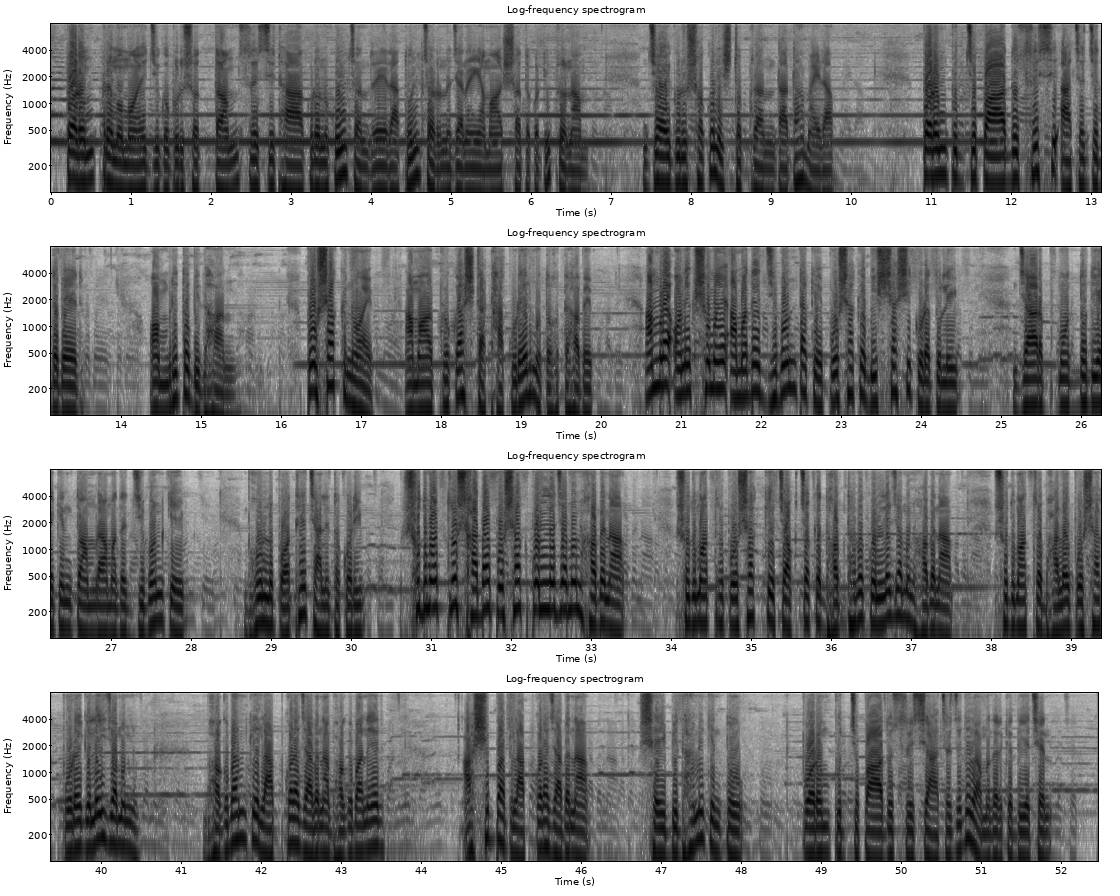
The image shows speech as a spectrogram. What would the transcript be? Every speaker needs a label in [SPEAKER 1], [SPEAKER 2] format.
[SPEAKER 1] পরম প্রেমময় যুগপুরুষোত্তম শ্রী শ্রী ঠাকুর অনুকূল চন্দ্রের আতুল চরণে জানাই আমার শতকোটি প্রণাম। জয় গুরু সকল ইষ্টপ্রাণ দাদা মায়েরা। পরম পূজ্যপাদ শ্রী শ্রী আচার্যদেবের অমৃত বিধান। পোশাক নয়, আমার প্রকাশটা ঠাকুরের মতো হতে হবে। আমরা অনেক সময় আমাদের জীবনটাকে পোশাকে বিশ্বাসী করে তুলি, যার মধ্য দিয়ে কিন্তু আমরা আমাদের জীবনকে ভুল পথে চালিত করি। শুধুমাত্র সাদা পোশাক পরলে যেমন হবে না, শুধুমাত্র পোশাককে চকচকে ধবধবে করলে যেমন হবে না, শুধুমাত্র ভালো পোশাক পরে গেলেই যেমন ভগবানকে লাভ করা যাবে না, ভগবানের আশীর্বাদ লাভ করা যাবে না, সেই বিধানে কিন্তু পরম পূজ্য পাদ শ্রী শ্রী আচার্যদেব আমাদেরকে দিয়েছেন।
